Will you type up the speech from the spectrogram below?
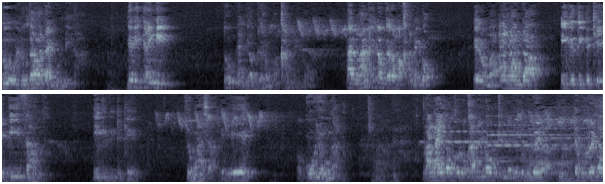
တို့လူသားအတိုင်းကိုနေတာအဲ့ဒီတိုင်းနေသုံးနိုင်တော့ကြတော့မခံနိုင်တော့အဲငါးနိုင်တော့ကြတော့မခံနိုင်တော့အဲ့တော့မအာနန္ဒာဧကတိတထေပိသံဧကတိတထေယုံအားစားလေအကိုယုံလား ငါနိုင်တော့ဆိုလို့ခံနိုင်တော့ဘူးလေတပူရဲတပူရဲလာ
